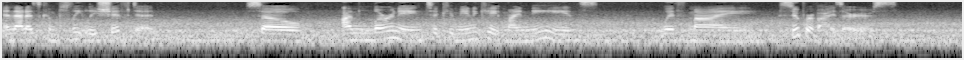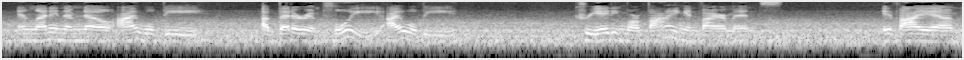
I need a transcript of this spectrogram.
and that has completely shifted. So I'm learning to communicate my needs with my supervisors and letting them know I will be a better employee, I will be creating more buying environments if I am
